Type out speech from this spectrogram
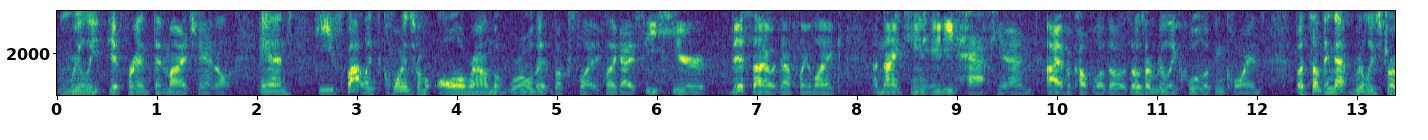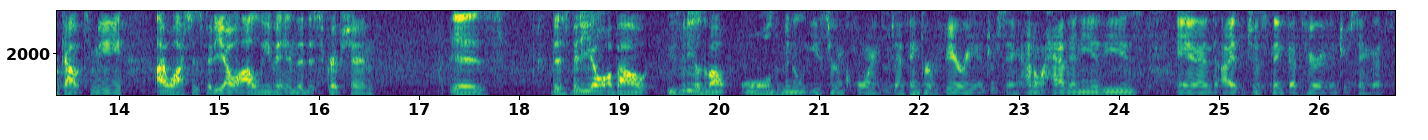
really different than my channel. And he spotlights coins from all around the world, it looks like. Like I see here, this I would definitely like a 1980 half yen. I have a couple of those. Those are really cool looking coins. But something that really struck out to me, I watched this video, I'll leave it in the description, is this video about these videos about old Middle Eastern coins, which I think are very interesting. I don't have any of these, and I just think that's very interesting. That's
